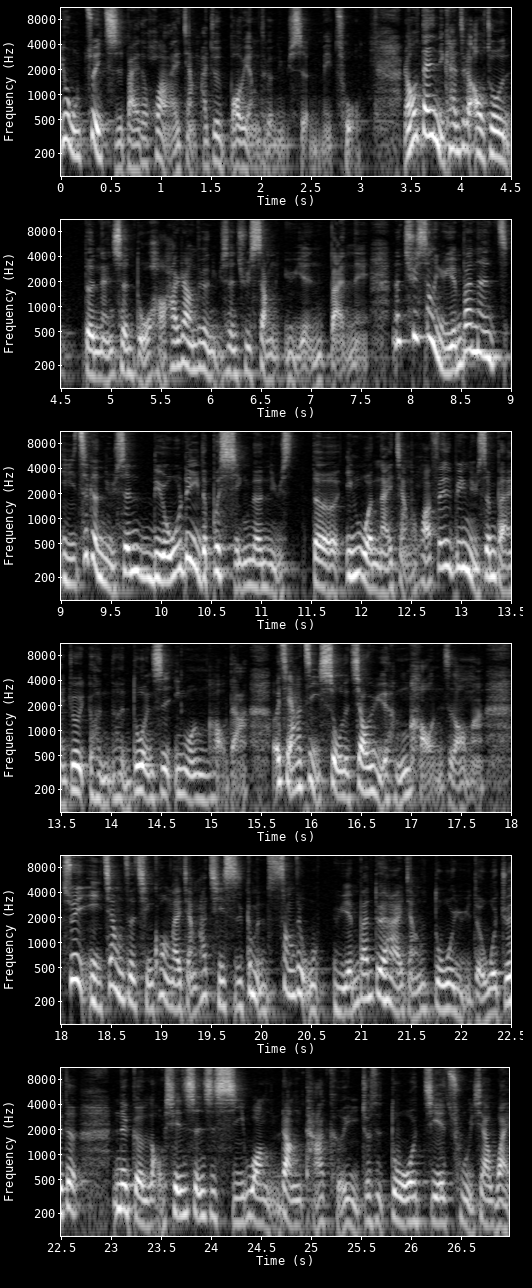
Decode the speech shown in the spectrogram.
用最直白的话来讲，他就是包养这个女生，没错。然后，但是你看这个澳洲的男生多好，他让这个女生去上语言班呢。那去上语言班呢，以这个女生流利的不行的女的英文来讲的话，菲律宾女生本来就很很多人是英文很好的啊，而且她自己受的教育也很好，你知道吗？所以以这样子的情况来讲，她其实根本上这语言班对她来讲是多余的。我觉得那个老先生是希望让她可以就是多接触一下外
